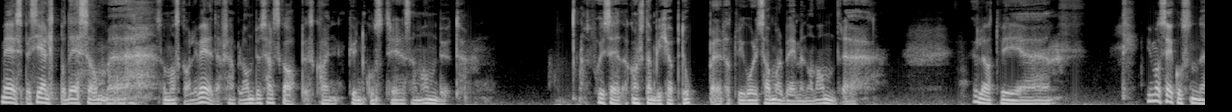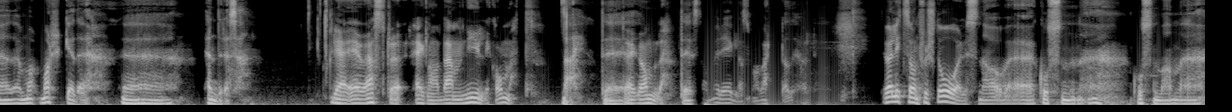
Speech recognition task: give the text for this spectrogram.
mer spesielt på det som, uh, som man skal levere. F.eks. anbudsselskapet kan kun konsentrere seg om anbud. Så får vi se, da. Kanskje de blir kjøpt opp, eller at vi går i samarbeid med noen andre eller at vi eh, Vi må se hvordan det markedet eh, endrer seg. De EØS-reglene, de nylig kommet? Nei. Det, det, er gamle? Det er samme regler som har vært da. Det er det er litt sånn forståelsen av eh, hvordan, eh, hvordan, man eh,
